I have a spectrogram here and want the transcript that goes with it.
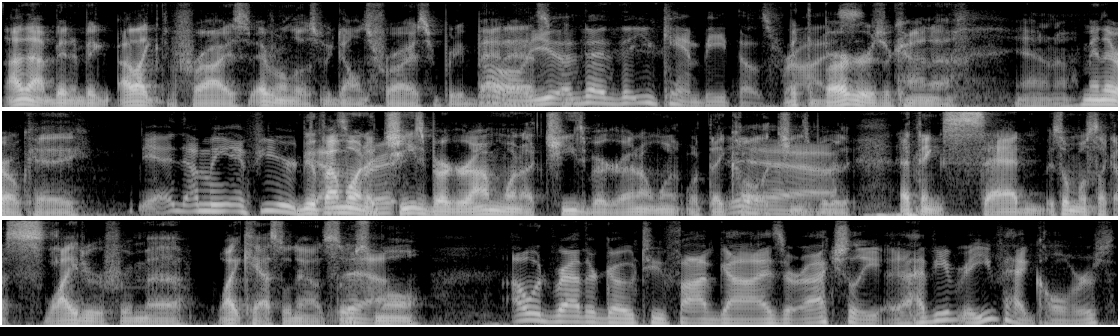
I've not been a big. I like the fries. Everyone loves McDonald's fries. They're pretty Oh, badass. you, but, the, the, you can't beat those fries. but the burgers are kind of. I don't know. I mean, they're okay. Yeah, I mean, if you're If I want a cheeseburger, I'm want a cheeseburger. I don't want what they call Yeah. a cheeseburger. That thing's sad. It's almost like a slider from uh, White Castle now. It's so Yeah. small. I would rather go to Five Guys or actually, have you ever? You've had Culver's.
